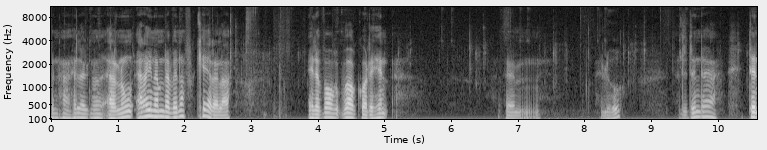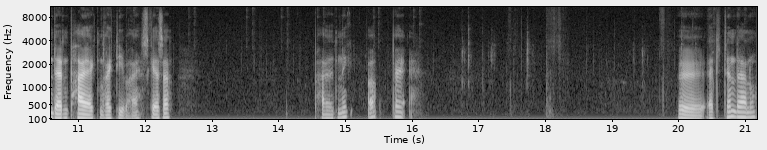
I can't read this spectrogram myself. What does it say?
Den har heller ikke noget. Er der, nogen, er der en af dem, der vender forkert, eller? Eller hvor, hvor går det hen? Øhm, det den der? Den der, den peger ikke den rigtige vej. Skal jeg så? Peger den ikke opad? Øh, er det den der nu?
